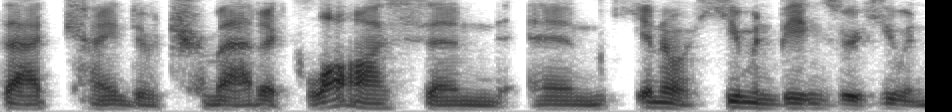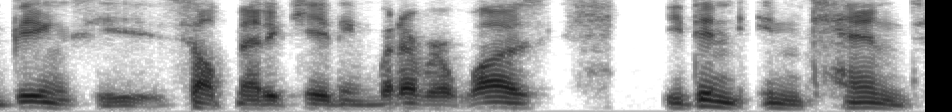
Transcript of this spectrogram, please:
that kind of traumatic loss and and you know human beings are human beings. He self-medicating whatever it was he didn't intend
